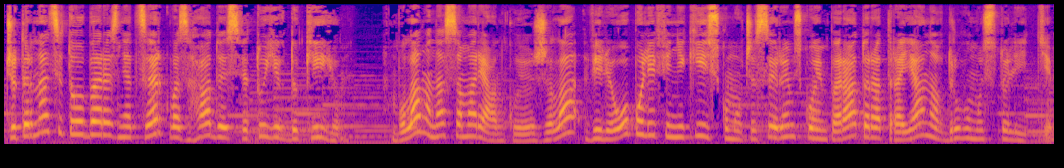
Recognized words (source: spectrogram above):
14 березня церква згадує святу Євдокію. Була вона самарянкою, жила в Віліополі Фінікійському в часи римського імператора Траяна в другому столітті.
